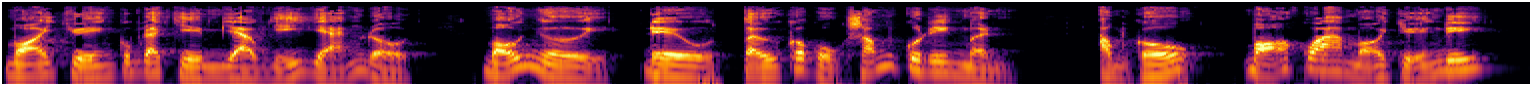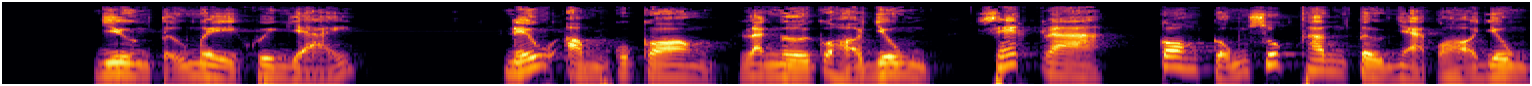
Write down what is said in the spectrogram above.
mọi chuyện cũng đã chìm vào dĩ dãn rồi. Mỗi người đều tự có cuộc sống của riêng mình. Ông cố, bỏ qua mọi chuyện đi. Dương Tử Mi khuyên giải. Nếu ông của con là người của họ Dung, xét ra con cũng xuất thân từ nhà của họ Dung.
